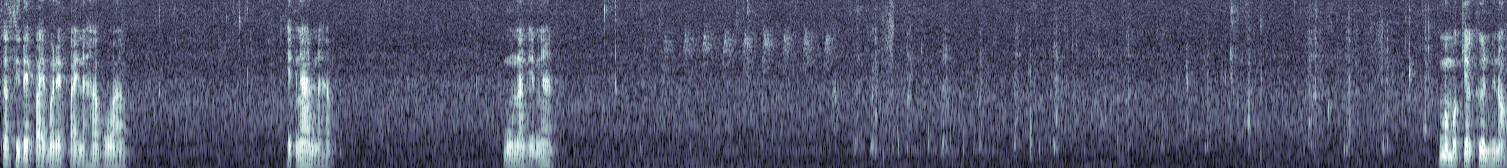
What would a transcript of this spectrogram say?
ถ้าสิได้ไปบ่ได้ไปนะครับ เพราะว่าเฮ็ดงานนะครับ มูนันเห็นงาน มันมาเกี่ยวคืนพี่น้อง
